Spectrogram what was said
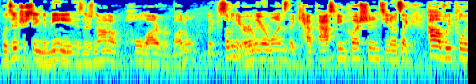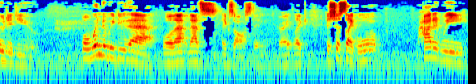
what's interesting to me is there's not a whole lot of rebuttal. Like some of the earlier ones, they kept asking questions. You know, it's like, How have we polluted you? Well, when did we do that? Well, that that's exhausting, right? Like it's just like, well, how did we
